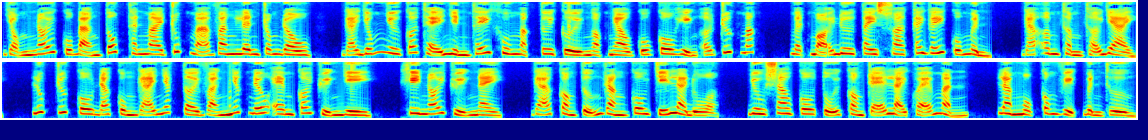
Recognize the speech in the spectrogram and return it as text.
giọng nói của bạn tốt Thanh Mai Trúc Mã vang lên trong đầu gã giống như có thể nhìn thấy khuôn mặt tươi cười ngọt ngào của cô hiện ở trước mắt, mệt mỏi đưa tay xoa cái gáy của mình, gã âm thầm thở dài, lúc trước cô đã cùng gã nhắc tời vạn nhất nếu em có chuyện gì, khi nói chuyện này, gã còn tưởng rằng cô chỉ là đùa, dù sao cô tuổi còn trẻ lại khỏe mạnh, làm một công việc bình thường,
